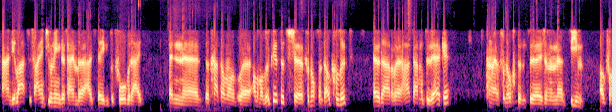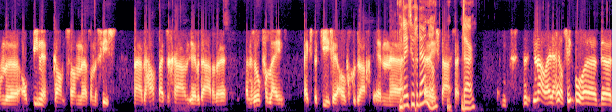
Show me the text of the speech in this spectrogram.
Nou, en die laatste fine-tuning, daar zijn we uitstekend op voorbereid. En dat gaat allemaal, allemaal lukken. Dat is vanochtend ook gelukt. We hebben daar hard aan moeten werken. vanochtend is er een team, ook van de alpine kant van, van de FIS, naar de halfpijp gegaan. Die hebben daar een hulp verleend expertise overgebracht. En, uh, Wat heeft u gedaan dan? Daar? Nou, heel simpel. De,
